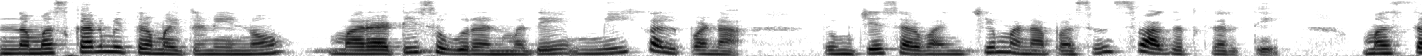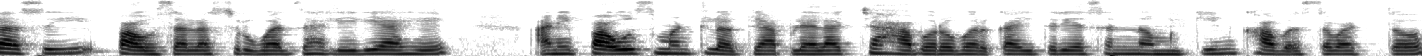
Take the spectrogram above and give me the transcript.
नमस्कार मित्रमैत्रिणींनो मराठी सुगुरांमध्ये मी कल्पना तुमचे सर्वांचे मनापासून स्वागत करते. मस्त अशी पावसाला सुरुवात झालेली आहे आणि पाऊस म्हटलं की आपल्याला चहाबरोबर काहीतरी असं नमकीन खावंसं वाटतं.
